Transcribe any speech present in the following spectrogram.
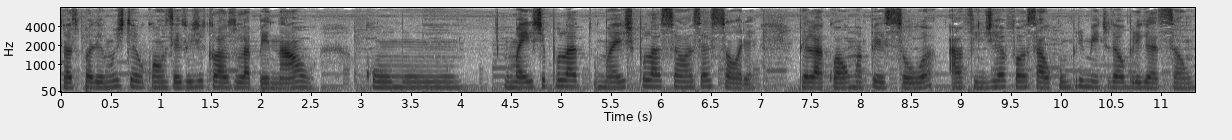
nós podemos ter o conceito de cláusula penal como uma, estipula uma estipulação acessória, pela qual uma pessoa, a fim de reforçar o cumprimento da obrigação,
